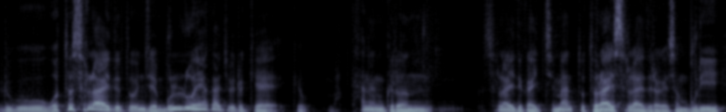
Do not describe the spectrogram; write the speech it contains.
그리고 water slide도 이제 물로 해가지고 이렇게 그막 타는 그런 slide가 있지만 또 dry slide라고 해서 물이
